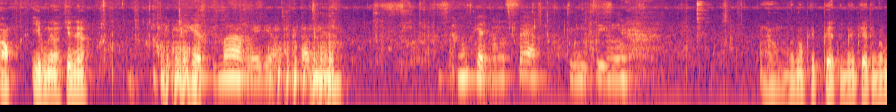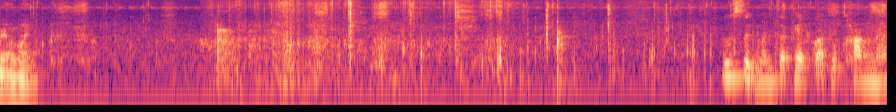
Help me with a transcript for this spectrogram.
เอ้าอิ่มเลยเหรอกินเนี่ยเผ็ดมากเลยเดี๋ยวตอนนี้ทั้งเผ็ดทั้งแซ่บจริงอ้าวมันต้องเผ็ดๆไม่เผ็ดมันก็ไม่อร่อยๆรู้สึกมันจะเผ็ดกว่าทุกครั้งนะ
